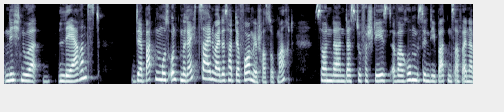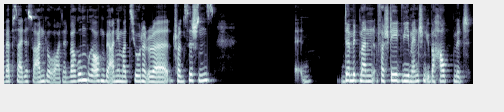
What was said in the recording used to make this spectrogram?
nicht nur lernst, der Button muss unten rechts sein, weil das hat der vor mir schon so gemacht, sondern dass du verstehst, warum sind die Buttons auf einer Webseite so angeordnet? Warum brauchen wir Animationen oder Transitions? damit man versteht, wie Menschen überhaupt mit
